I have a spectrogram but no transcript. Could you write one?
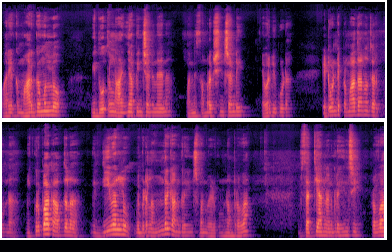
వారి యొక్క మార్గముల్లో మీ దూతలను ఆజ్ఞాపించండి నాయన. వారిని సంరక్షించండి. ఎవరికి కూడా ఎటువంటి ప్రమాదాలు జరగకుండా మీ కృపా కాబ్దల మీ దీవెనలు మీ బిడ్డలందరికీ అనుగ్రహించమని వేడుకుంటున్నాం ప్రభా. సత్యాన్ని అనుగ్రహించి ప్రభా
